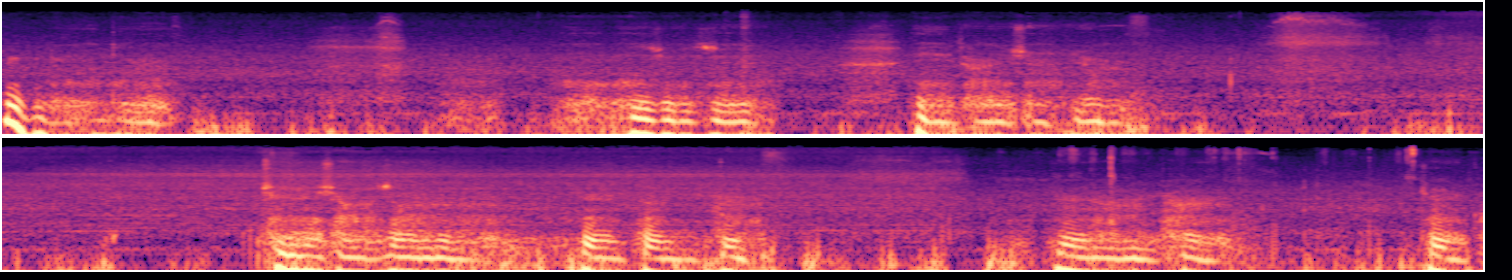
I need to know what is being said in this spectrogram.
嗯嗯嗯，一直是一旦使用，去想象，去看看，去安排，去关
